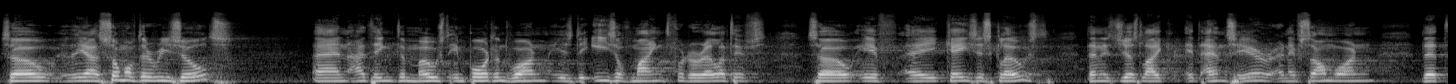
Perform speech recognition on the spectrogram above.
So yeah, some of the results, and I think the most important one is the ease of mind for the relatives. So if a case is closed, then it's just like it ends here, and if someone that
